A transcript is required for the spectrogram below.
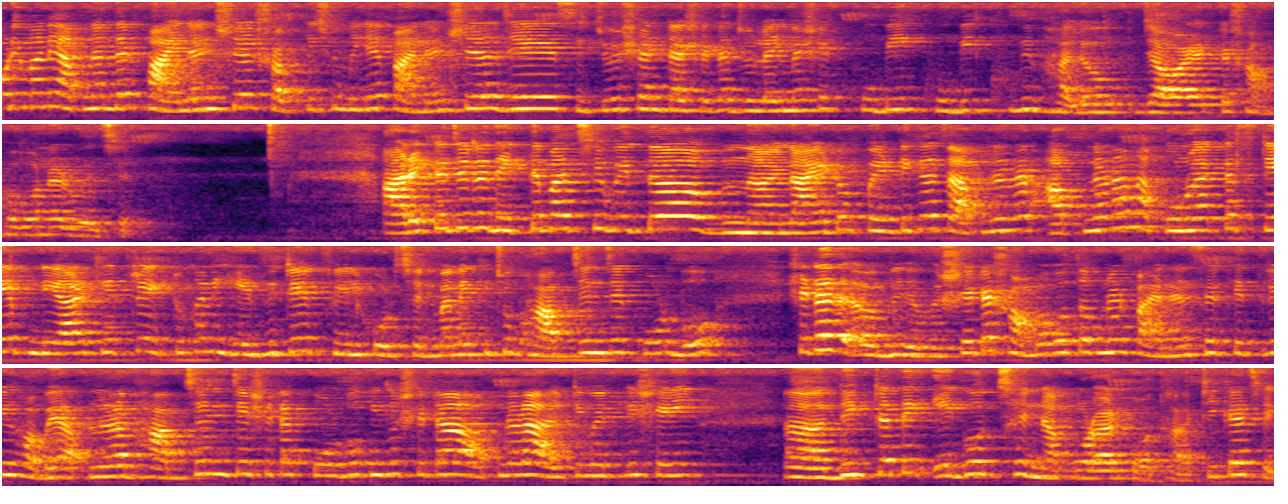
পরিমাণে আপনাদের ফাইন্যান্সিয়াল সব কিছু মিলিয়ে ফাইন্যান্সিয়াল যে সিচুয়েশনটা সেটা জুলাই মাসে খুবই খুবই খুবই ভালো যাওয়ার একটা সম্ভাবনা রয়েছে। আরেকটা যেটা দেখতে পাচ্ছি উইথ নাইট অফ পেন্টিকালস আপনারা আপনারা না কোনো একটা স্টেপ নেওয়ার ক্ষেত্রে একটুখানি হেজিটেট ফিল করছেন মানে কিছু ভাবছেন যে করব, সেটা সেটা সম্ভবত আপনার ফাইন্যান্সের ক্ষেত্রেই হবে। আপনারা ভাবছেন যে সেটা করব, কিন্তু সেটা আপনারা আলটিমেটলি সেই দিকটাতে এগোচ্ছেন না পড়ার কথা, ঠিক আছে?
